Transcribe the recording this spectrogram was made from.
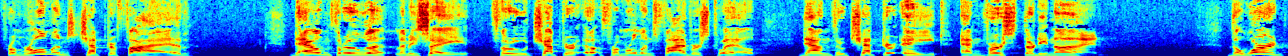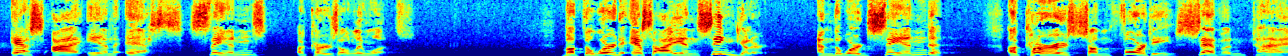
From Romans chapter 5 down through, uh, let me say, through chapter, uh, from Romans 5, verse 12, down through chapter 8 and verse 39, the word S I N S, sins, occurs only once. But the word S I N singular and the word sinned occurs some 47 times.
